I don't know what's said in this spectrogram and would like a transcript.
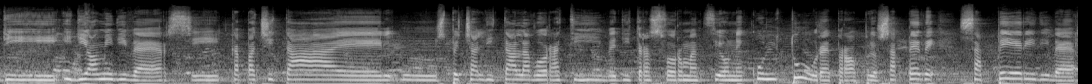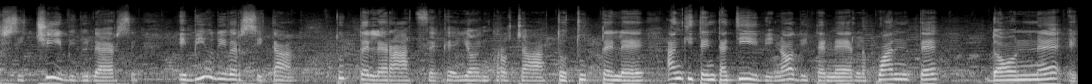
di idiomi diversi, capacità e mm, specialità lavorative di trasformazione, culture proprio, sapere- saperi diversi, cibi diversi e biodiversità. Tutte le razze che io ho incrociato, le- anche i tentativi no, di tenerle, quante donne e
